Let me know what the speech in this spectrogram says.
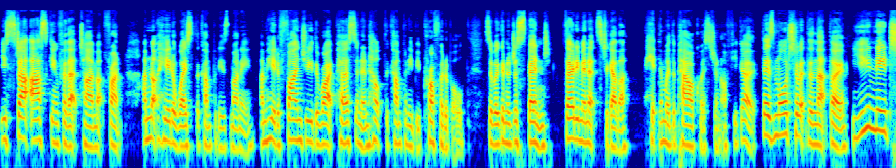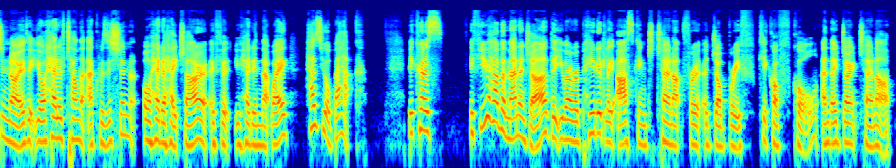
you start asking for that time up front. I'm not here to waste the company's money. I'm here to find you the right person and help the company be profitable. So we're going to just spend 30 minutes together hit them with a power question, off you go. There's more to it than that, though. You need to know that your head of talent acquisition or head of HR, if it, you head in that way, has your back. Because if you have a manager that you are repeatedly asking to turn up for a job brief kickoff call and they don't turn up,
